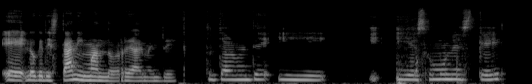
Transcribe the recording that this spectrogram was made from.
eh, lo que te está animando realmente. Totalmente. Y, y, y es como un escape.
